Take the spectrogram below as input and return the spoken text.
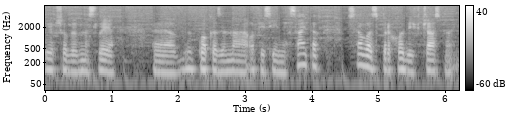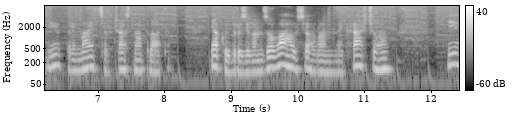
якщо ви внесли е, покази на офіційних сайтах, все у вас приходить вчасно і приймається вчасна оплата. Дякую, друзі, вам за увагу, всього вам найкращого і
